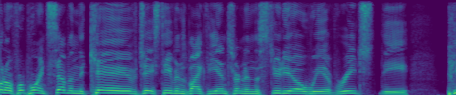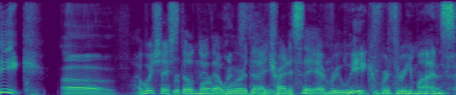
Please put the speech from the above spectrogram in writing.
One hundred four point seven, The Cave. Jay Stevens, Mike, the intern in the studio. We have reached the peak of I wish I still knew that word that I try to say every week for three months.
